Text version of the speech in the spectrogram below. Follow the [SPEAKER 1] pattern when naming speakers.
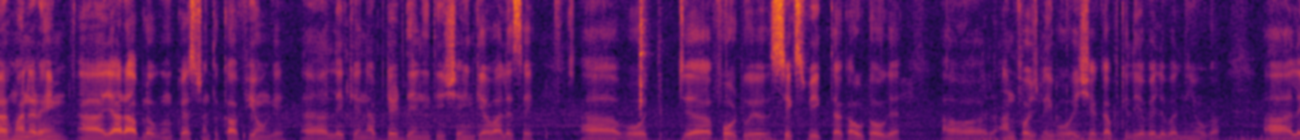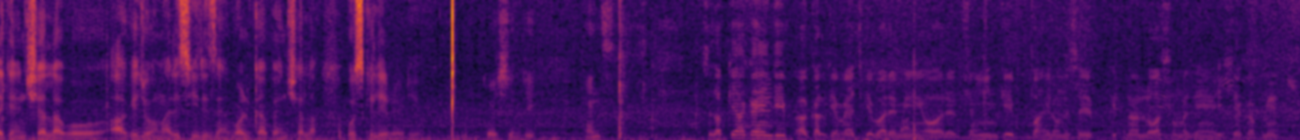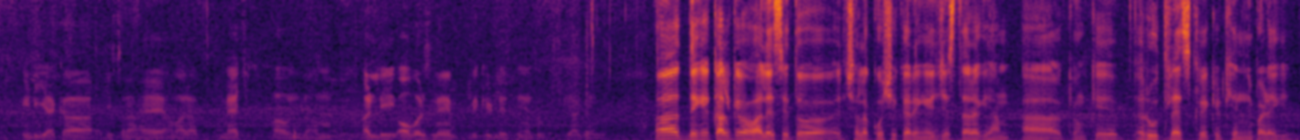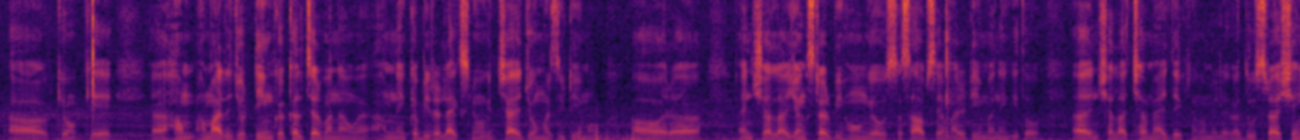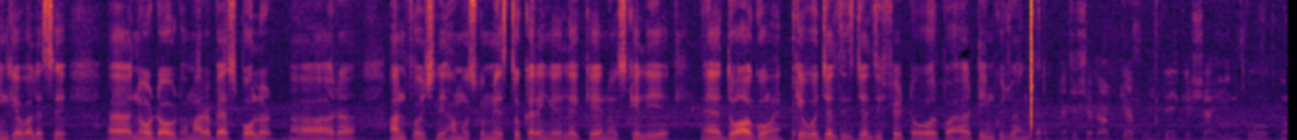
[SPEAKER 1] रहमान रहीम यार आप लोगों को क्वेश्चन तो काफ़ी होंगे आ, लेकिन अपडेट देनी थी शहीन के हवाले से आ, वो फोर टू सिक्स वीक तक आउट हो गया और अनफॉर्चुनेटली वो एशिया कप के लिए अवेलेबल नहीं होगा आ, लेकिन इन वो आगे जो हमारी सीरीज़ हैं वर्ल्ड कप है इन उसके लिए रेडी हो।
[SPEAKER 2] क्वेश्चन जी
[SPEAKER 3] सर क्या कहेंगे कल के मैच के बारे में और शहीन के बाहर होने से कितना लॉस समझे हैं एशिया कप में? इंडिया का जिस तरह है हमारा मैच हम अर्ली ओवर्स में विकेट लेते हैं तो क्या कहेंगे?
[SPEAKER 1] देखिए, कल के हवाले से तो इंशाल्लाह कोशिश करेंगे जिस तरह की हम क्योंकि रूथलेस क्रिकेट खेलनी पड़ेगी। क्योंकि हम, हमारी जो टीम का कल्चर बना हुआ है, हमने कभी रिलैक्स नहीं होगी, चाहे जो मर्ज़ी टीम हो। और इन यंगस्टर भी होंगे, उस हिसाब से हमारी टीम बनेगी तो इन अच्छा मैच देखने को मिलेगा। दूसरा, शहीन के हवाले से नो डाउट हमारा बेस्ट बॉलर, और, अनफॉर्चुनेटली हम उसको मिस तो करेंगे, लेकिन उसके लिए दुआ गो हैं कि वो जल्दी से जल्दी फिट और टीम को ज्वाइन करें।
[SPEAKER 2] अच्छा शराब क्या समझते हैं कि शाहीन को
